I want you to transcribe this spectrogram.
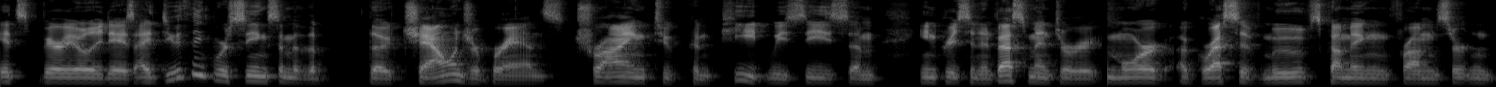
it's very early days. I do think we're seeing some of the the challenger brands trying to compete. We see some increase in investment or more aggressive moves coming from certain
